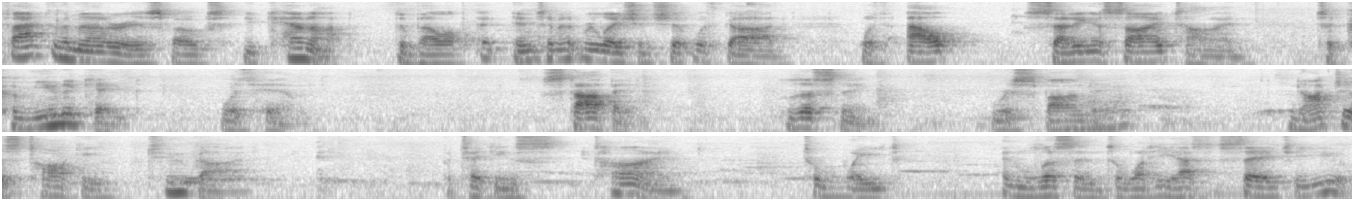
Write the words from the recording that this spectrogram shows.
fact of the matter is, folks, you cannot develop an intimate relationship with God without setting aside time to communicate with Him. Stopping, listening, responding, not just talking to God, but taking time to wait and listen to what He has to say to you.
